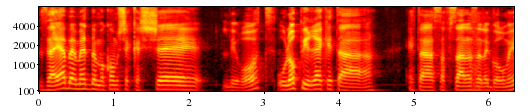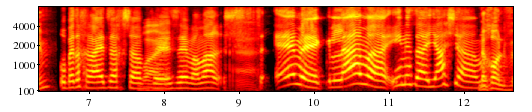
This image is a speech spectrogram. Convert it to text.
זה היה באמת במקום שקשה לראות. הוא לא פירק את, ה... את הספסל הזה לגורמים. הוא בטח ראה את זה עכשיו. בזה, ואמר, "ש- עמק, למה? הנה זה היה שם. נכון, ו-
